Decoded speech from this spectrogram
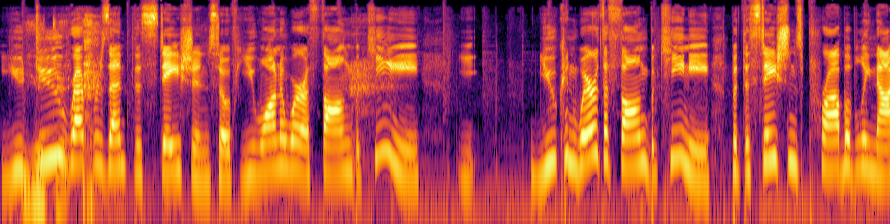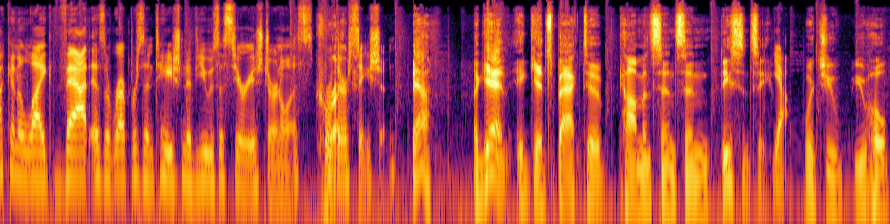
you, do, do. represent the station. So if you want to wear a thong bikini, you, you can wear the thong bikini, but the station's probably not going to like that as a representation of you as a serious journalist for their station. Yeah. Again, it gets back to common sense and decency. Yeah. Which you you hope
